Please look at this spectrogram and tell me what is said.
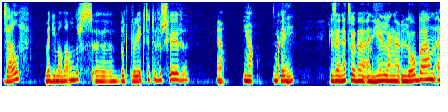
Zelf, met iemand anders, eh, door projecten te verschuiven. Ja. Ja, oké. Je zei net, we hebben een heel lange loopbaan. Hè?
